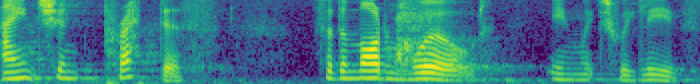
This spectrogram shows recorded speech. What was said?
ancient practice for the modern world in which we live.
